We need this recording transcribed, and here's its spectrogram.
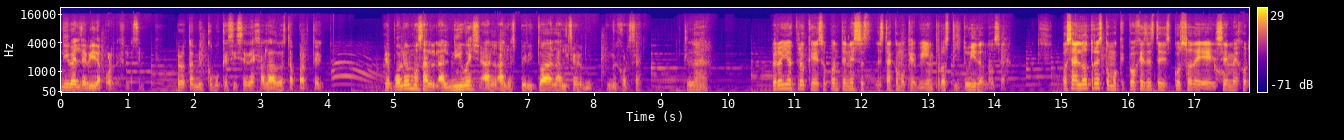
nivel de vida, por decirlo así pero también como que sí se deja al lado esta parte. Volvemos al, al New Age, al, a lo espiritual, al ser tu mejor ser. Claro. Pero yo creo que suponte en eso está como que bien prostituido, ¿no? O sea, o sea, el otro es como que coges este discurso de ser mejor,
